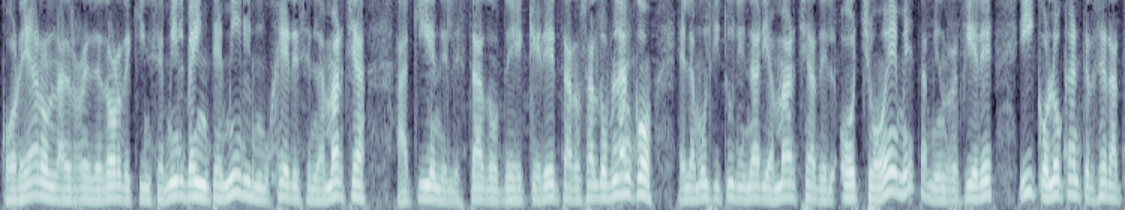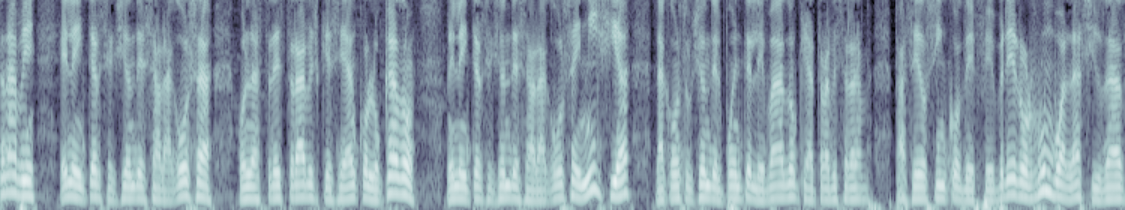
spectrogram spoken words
corearon alrededor de 15 mil, 20 mil mujeres en la marcha aquí en el estado de Querétaro. Saldo Blanco en la multitudinaria marcha del 8M, también refiere, y colocan tercera trave en la intersección de Zaragoza. Con las tres traves que se han colocado en la intersección de Zaragoza, inicia la construcción del puente elevado que atravesará Paseo 5 de febrero rumbo a la Ciudad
